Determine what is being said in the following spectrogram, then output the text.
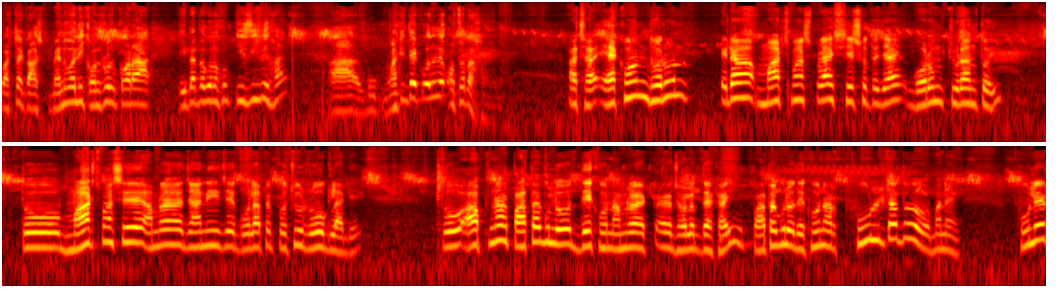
গাছটা গাছ ম্যানুয়ালি কন্ট্রোল করা এই ব্যাপারগুলো খুব ইজিলি হয় আর মাটিতে করলে অতটা হয় না। আচ্ছা এখন ধরুন এটা মার্চ মাস প্রায় শেষ হতে যায় গরম চূড়ান্তই। তো মার্চ মাসে আমরা জানি যে গোলাপে প্রচুর রোগ লাগে। তো আপনার পাতাগুলো দেখুন আমরা একটা ঝলক দেখাই। পাতাগুলো দেখুন আর ফুলটা তো মানে ফুলের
